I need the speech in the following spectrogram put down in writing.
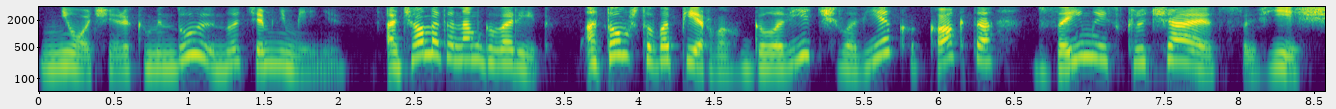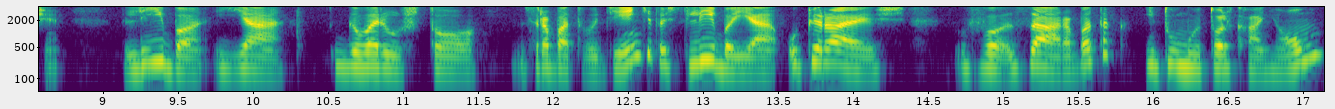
Не очень рекомендую, но тем не менее. О чем это нам говорит? О том, что, во-первых, в голове человека как-то взаимоисключаются вещи. Либо я говорю, что зарабатываю деньги, то есть либо я упираюсь в заработок и думаю только о нем,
